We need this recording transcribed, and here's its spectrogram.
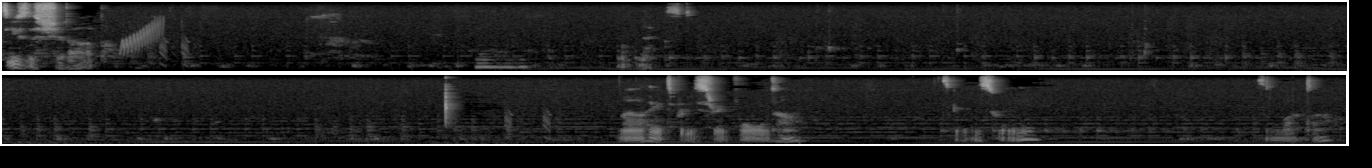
Let's use this shit up. What next? No, I think it's pretty straightforward, huh? Let's go this way. It's a lot, huh?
